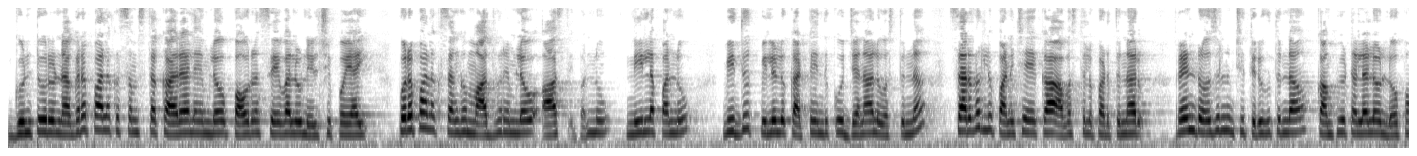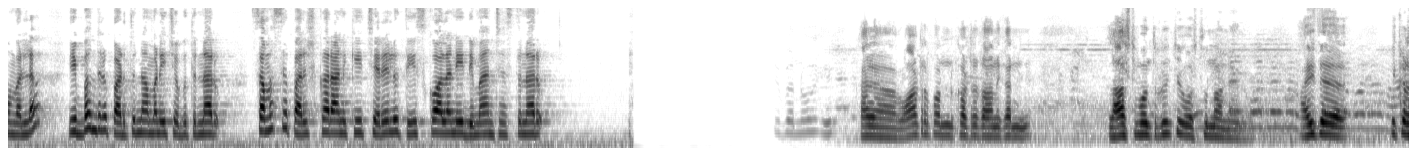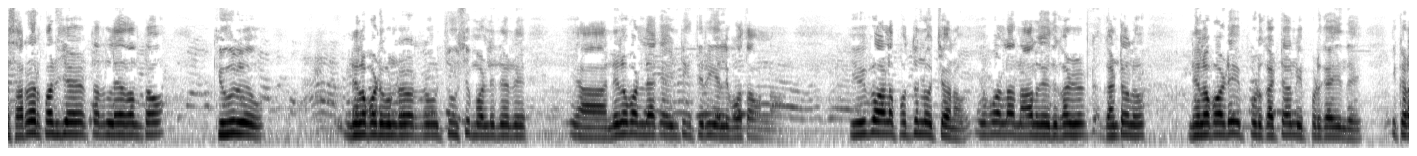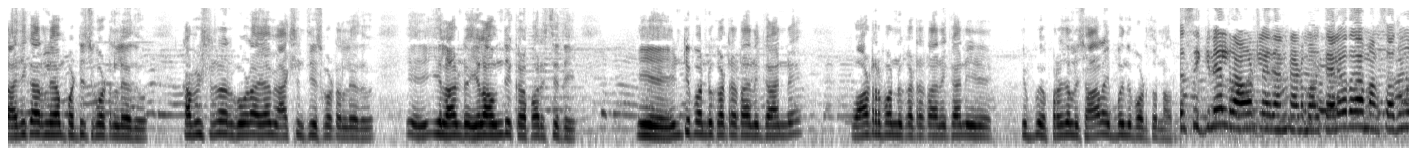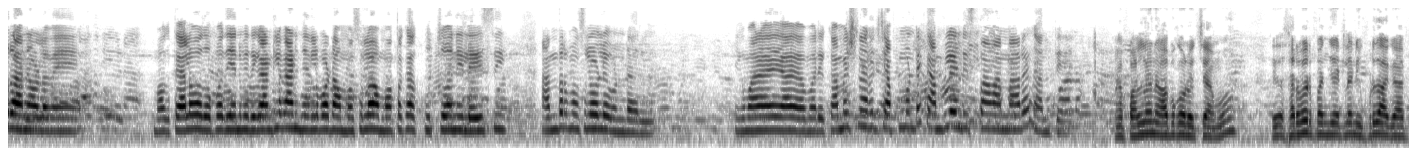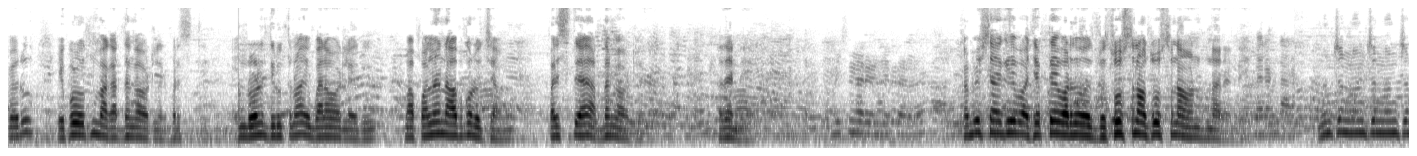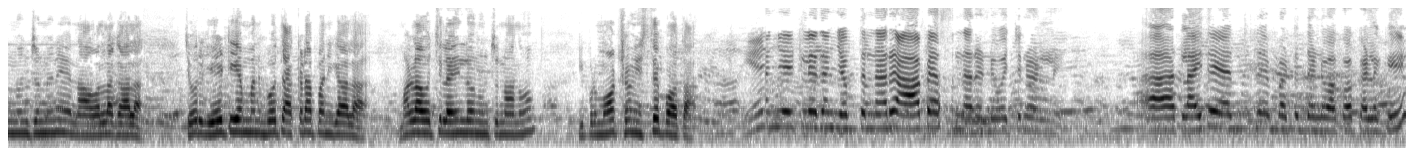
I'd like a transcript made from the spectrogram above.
గుంటూరు నగరపాలక సంస్థ కార్యాలయంలో పౌర సేవలు నిలిచిపోయాయి. పురపాలక సంఘం ఆధ్వర్యంలో ఆస్తి పన్ను నీళ్ళ పన్ను విద్యుత్ బిల్లులు కట్టేందుకు జనాలు వస్తున్నా సర్వర్లు పనిచేయక అవస్థలు పడుతున్నారు. రెండు రోజుల నుంచి తిరుగుతున్నా కంప్యూటర్లలో లోపం వల్ల ఇబ్బందులు పడుతున్నామని చెబుతున్నారు. సమస్య పరిష్కారానికి చర్యలు తీసుకోవాలని డిమాండ్ చేస్తున్నారు. వాటర్ పన్ను కట్టడానికని లాస్ట్ మంత్ నుంచి వస్తున్నాను నేను. అయితే ఇక్కడ సర్వర్ పనిచేయటం లేదంటాం క్యూలు నిలబడి ఉండడం చూసి మళ్ళీ నేను నిలబడలేక ఇంటికి తిరిగి వెళ్ళిపోతా ఉన్నా. ఇవాళ పొద్దున్న వచ్చాను. ఇవాళ నాలుగైదు గంటలు నిలబడి ఇప్పుడు కట్టాను ఇప్పుడు అయింది. ఇక్కడ అధికారులు ఏం పట్టించుకోవటం లేదు. కమిషనర్ కూడా ఏం యాక్షన్ తీసుకోవటం లేదు. ఇలాంటి ఇలా ఉంది ఇక్కడ పరిస్థితి. ఈ ఇంటి పన్ను కట్టడానికి కానీ వాటర్ పన్ను కట్టడానికి కానీ ఇప్పుడు ప్రజలు చాలా ఇబ్బంది పడుతున్నారు. సిగ్నల్ రావట్లేదు అంటున్నాడు. మాకు తెలియదుగా మాకు చదువు రాని వాళ్ళమే. మాకు తెలియదు పది ఎనిమిది గంటల కానీ నిలబడ్డాం. ముసలా మొత్తగా కూర్చొని లేచి అందరు ముసలోళ్ళే ఉండారు. ఇక మరి మరి కమిషనర్కి చెప్పమంటే కంప్లైంట్ ఇస్తామన్నారు. అంతే. మేము పనులను ఆపుకొని వచ్చాము. సర్వర్ పని చేయట్లేదు ఇప్పుడు దాకా ఆపారు. ఎప్పుడు అవుతుంది మాకు అర్థం కావట్లేదు పరిస్థితి. రెండు రోజులు తిరుగుతున్నాం ఇక బలం అవ్వట్లేదు. మా పనులను ఆపుకొని వచ్చాము. పరిస్థితి అర్థం కావట్లేదు. అదండి. కమిషనర్కి వా- చెప్తే వారు చూస్తున్నాం చూస్తున్నాం అంటున్నారండి. నుంచుని నుంచుని నుంచుని నుంచుని నా వల్ల కాల. చివరికి ఏటీఎం అని పోతే అక్కడ పని కాల. మళ్ళా వచ్చి లైన్లో నుంచున్నాను. ఇప్పుడు మోక్షం ఇస్తే పోతా. ఏం చేయట్లేదని చెప్తున్నారు ఆపేస్తున్నారండి వచ్చిన వాళ్ళని అట్లా అయితే ఎంతసేపు పట్టుద్దండి ఒక్కొక్కళ్ళకి?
